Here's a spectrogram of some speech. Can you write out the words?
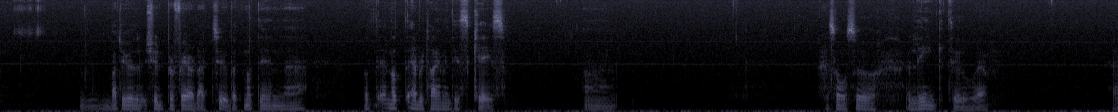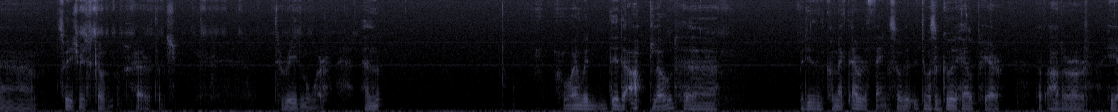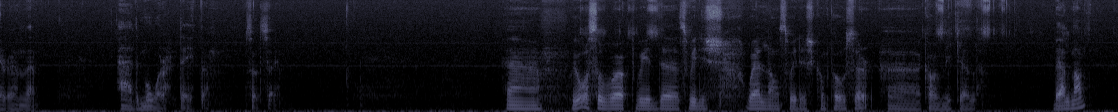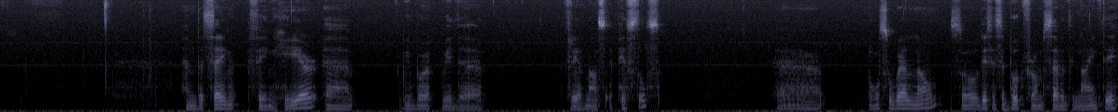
But you should prefer that too, but not in uh, not not every time in this case. Um, there's also a link to uh, uh, Swedish musical heritage to read more. And when we did the upload, uh, we didn't connect everything, so it was a good help here that other are here and uh, add more data, so to say. Uh, we also worked with the Swedish, well-known Swedish composer uh, Carl Michael Bellman. And the same thing here. Uh, we work with uh, epistles. Uh, also well known. So this is a book from 1790.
